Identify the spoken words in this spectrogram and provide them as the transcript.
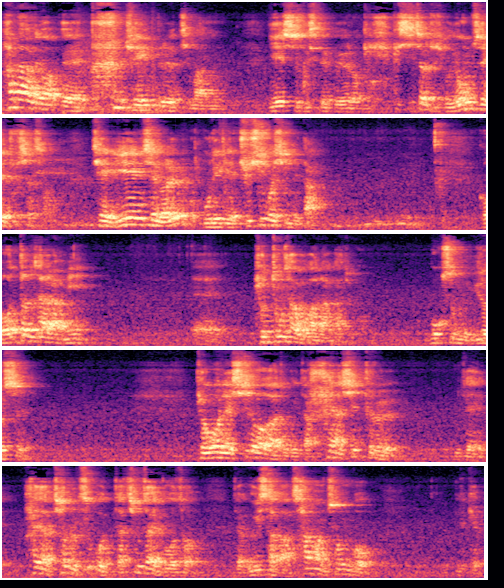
하나님 앞에 큰 죄인들이었지만 예수 그리스도의 교회로 깨끗이 씻어주시고 용서해 주셔서 제2의 인생을 우리에게 주신 것입니다. 그 어떤 사람이 예, 교통사고가 나가지고 목숨을 잃었어요. 병원에 실어가지고 이제 하얀 시트를 이제 하얀 천을 쓰고 이제 침상에 누워서 이제 의사가 사망 선고 이렇게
